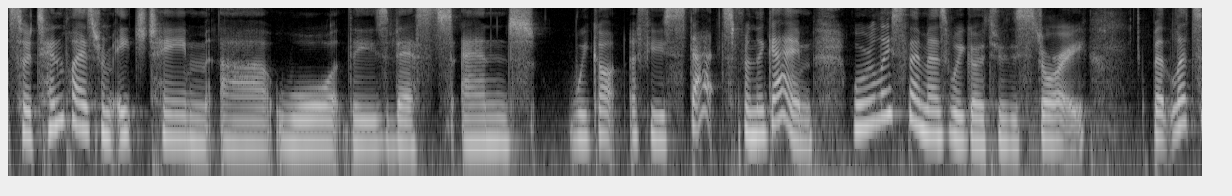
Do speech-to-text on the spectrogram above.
so ten players from each team uh, wore these vests, and we got a few stats from the game. We'll release them as we go through this story. But let's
